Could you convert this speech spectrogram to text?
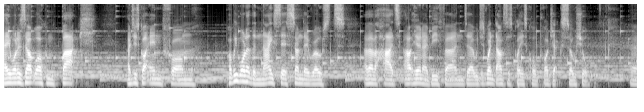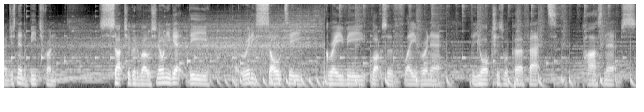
Hey, what is up? Welcome back. I just got in from probably one of the nicest Sunday roasts I've ever had out here in Ibiza, and uh, we just went down to this place called Project Social, uh, just near the beachfront. Such a good roast. You know when you get the like, really salty gravy, lots of flavour in it. The Yorkshires were perfect, parsnips,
